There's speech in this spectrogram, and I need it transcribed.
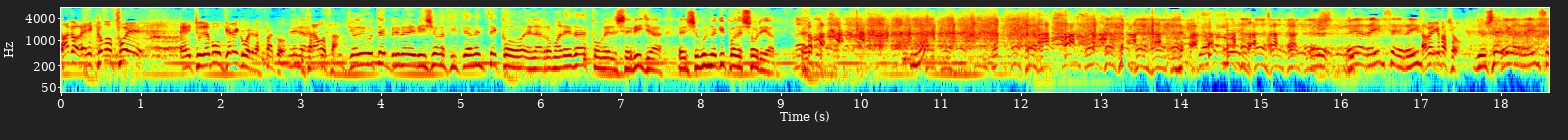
Paco, eh, ¿cómo fue eh, tu debut? ¿Qué recuerdas, Paco? en Zaragoza. Yo debuté en primera división oficialmente con- en la Romareda con el Sevilla, el segundo equipo de Soria. Venga, reírse, reírse. A ver, ¿qué pasó? Yo sé. Venga, reírse.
